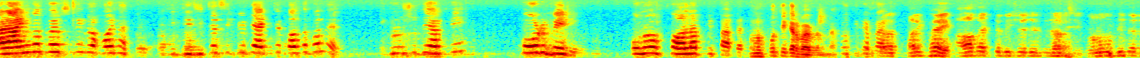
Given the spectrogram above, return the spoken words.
আর আইনগত ব্যবস্থা এগুলো হয় না তো? ডিজিটাল সিকিউরিটি অ্যাক্টের কথা বলেন এগুলো শুধু আপনি করবেনই কোনো ফল আপনি পাবেন কোনো প্রতিকার পাবেন না। প্রতিকার পাবেন ভাই আলাদা একটা বিষয় যেটা যাচ্ছি গণ অধিকার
